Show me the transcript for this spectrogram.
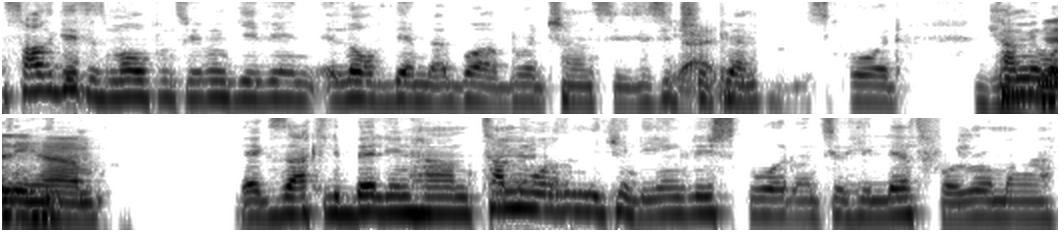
Southgate is more open to even giving a lot of them that go abroad chances. You see, Yeah. Trippier scored. Tammy was- Bellingham. Exactly, Bellingham. Tammy Yeah. wasn't making the English squad until he left for Roma.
